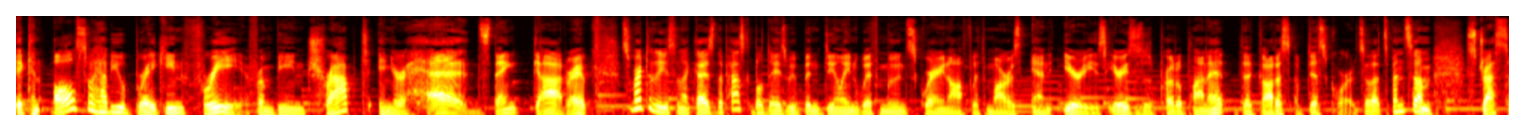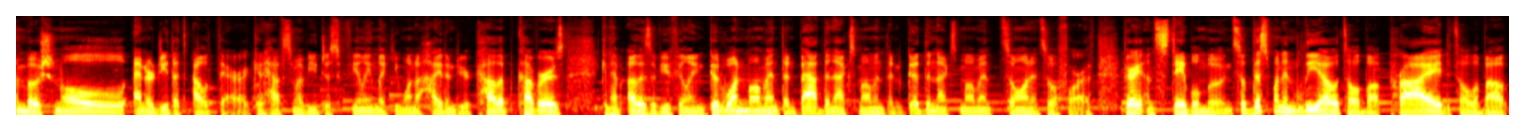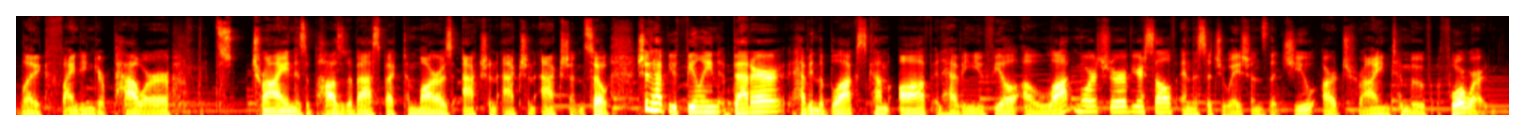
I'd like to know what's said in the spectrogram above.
It can also have you breaking free from being trapped in your heads. Thank God, right? So, back to the use of that, guys, the past couple days we've been dealing with Moon squaring off with Mars and Eris. Eris is a protoplanet, the goddess of discord. So, that's been some stress, emotional energy that's out there. It could have some of you just feeling like you want to hide under your covers. It can have others of you feeling good one moment, then bad the next moment, then good the next moment, so on and so forth. Very unstable moon. So, this one in Leo, it's all about pride, it's all about like finding your power. Trine is a positive aspect to Mars, action, action, action. So, should have you feeling better, having the blocks come off, and having you feel a lot more sure of yourself and the situations that you are trying to move forward.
